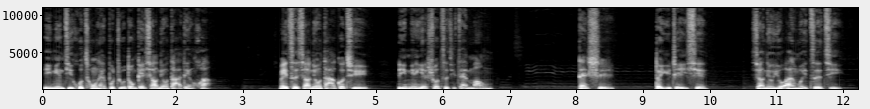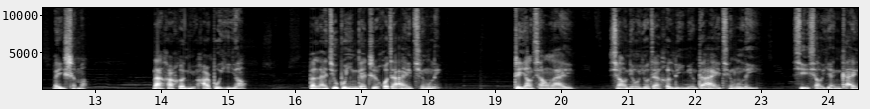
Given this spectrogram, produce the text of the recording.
李明几乎从来不主动给小妞打电话，每次小妞打过去，李明也说自己在忙。但是，对于这些，小妞又安慰自己没什么，男孩和女孩不一样。本来就不应该只活在爱情里。这样想来，小妞又在和李明的爱情里喜笑颜开。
